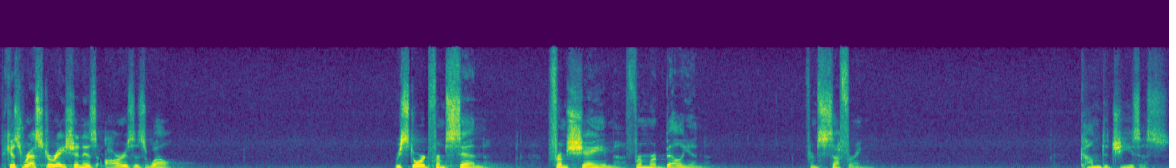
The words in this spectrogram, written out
Because restoration is ours as well. Restored from sin, from shame, from rebellion, from suffering. Come to Jesus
